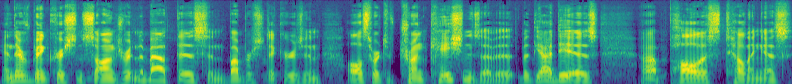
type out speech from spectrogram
And there have been Christian songs written about this and bumper stickers and all sorts of truncations of it. But the idea is, uh, Paul is telling us,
